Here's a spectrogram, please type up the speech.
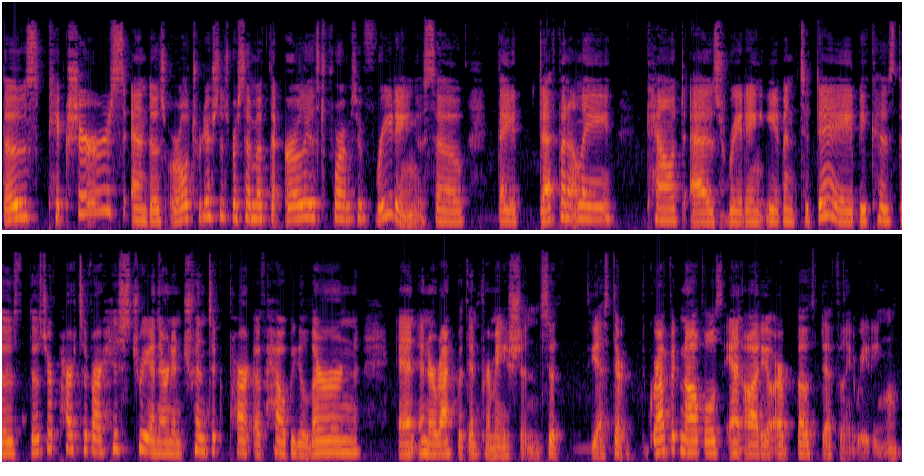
those pictures and those oral traditions were some of the earliest forms of reading. So they definitely count as reading even today because those those are parts of our history and they're an intrinsic part of how we learn and interact with information. So yes, they're graphic novels and audio are both definitely reading.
